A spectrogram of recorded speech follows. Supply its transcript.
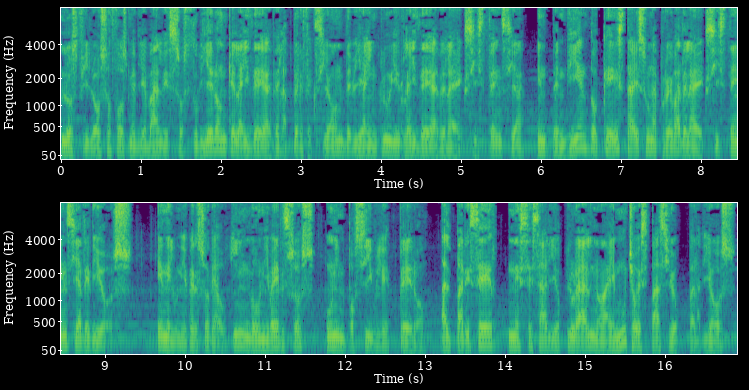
Los filósofos medievales sostuvieron que la idea de la perfección debía incluir la idea de la existencia, entendiendo que esta es una prueba de la existencia de Dios. En el universo de Hawking o universos, un imposible, pero, al parecer, necesario plural no hay mucho espacio para Dios,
